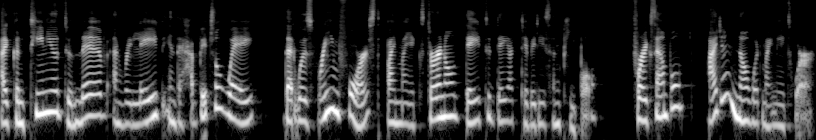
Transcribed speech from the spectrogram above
I continued to live and relate in the habitual way that was reinforced by my external day to day activities and people. For example, I didn't know what my needs were,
